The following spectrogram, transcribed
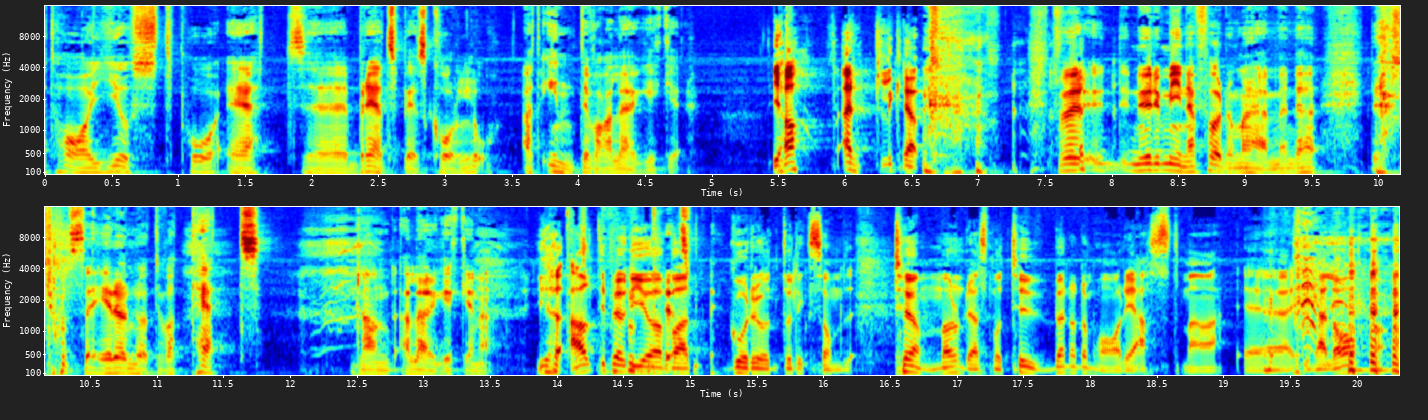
att ha just på ett eh, brädspelskollo. Att inte vara allergiker. Ja, verkligen. För nu är det mina fördomar här, men det, det, de säger ändå att det var tätt bland allergikerna. Ja, allt jag behövde göra var att gå runt och liksom tömma de där små tuberna de har i astma eh, inhalatorn.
